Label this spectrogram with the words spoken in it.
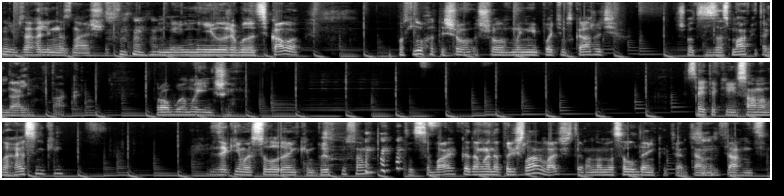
Смакні, взагалі не знаю, що. Мені мені дуже буде цікаво послухати, що, що мені потім скажуть, що це за смак і так далі. Так. Пробуємо інший. Цей такий самий легесенький. З якимось солоденьким привкусом. Тут собака до мене прийшла, бачите, вона на солоденьке тя- тя- тягнеться.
